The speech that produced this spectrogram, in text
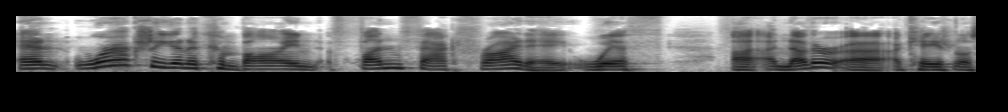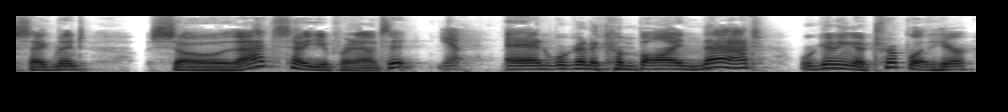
And we're actually going to combine Fun Fact Friday with uh, another uh, occasional segment. So that's how you pronounce it. Yep. And we're going to combine that. We're getting a triplet here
